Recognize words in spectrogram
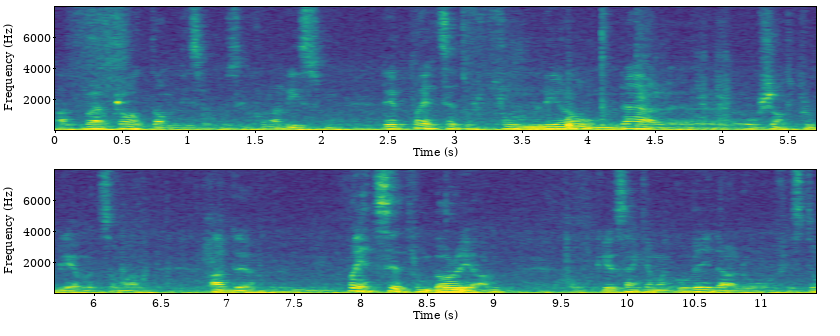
att börja prata om dispositionalism det är på ett sätt att formulera om det här eh, orsaksproblemet som man hade på ett sätt från början. Och eh, sen kan man gå vidare då och förstå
